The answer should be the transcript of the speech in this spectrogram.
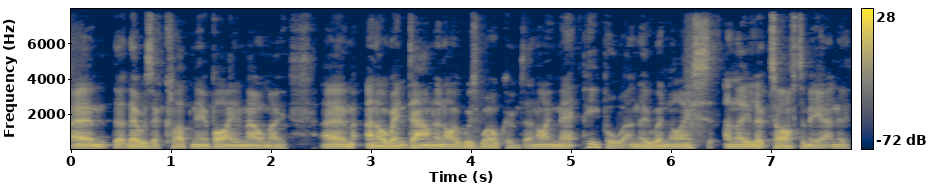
um, that there was a club nearby in Malmo. Um, and I went down and I was welcomed and I met people and they were nice and they looked after me. And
